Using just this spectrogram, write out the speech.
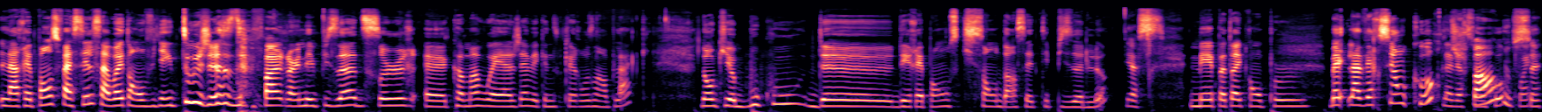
la réponse facile, ça va être on vient tout juste de faire un épisode sur euh, comment voyager avec une sclérose en plaques. Donc, il y a beaucoup de des réponses qui sont dans cet épisode-là. Yes. Mais peut-être qu'on peut. Ben, la version courte, La je version pense, courte, ouais.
